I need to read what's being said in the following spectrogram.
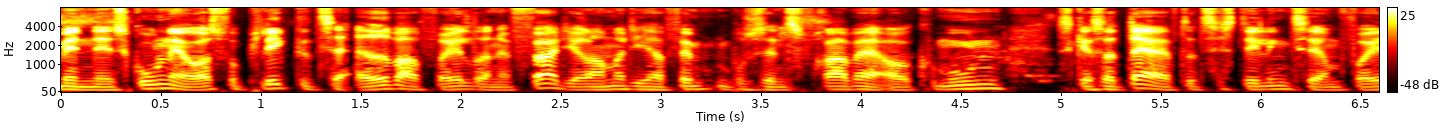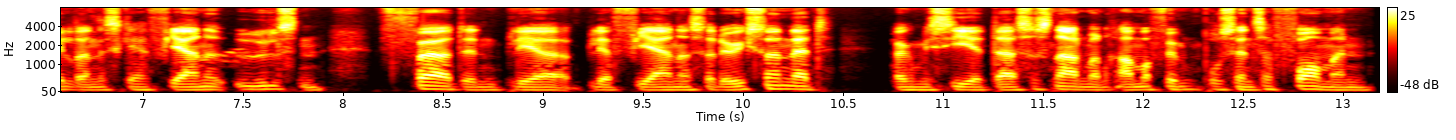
Men øh, skolen er jo også forpligtet til at advare forældrene, før de rammer de her 15% fravær, og kommunen skal så derefter tage stilling til, om forældrene skal have fjernet ydelsen, før den bliver, bliver fjernet. Så det er jo ikke sådan, at, hvad kan man sige, at der er så snart man rammer 15% så får man,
